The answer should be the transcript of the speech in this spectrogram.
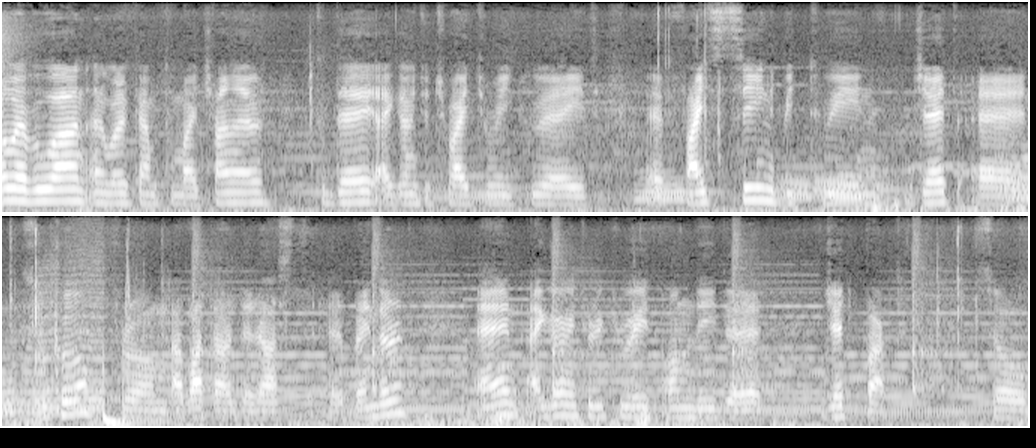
Hello everyone and welcome to my channel. Today I'm going to try to recreate a fight scene between Jet and Zuko from Avatar The Last Airbender and I'm going to recreate only the Jet part. So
